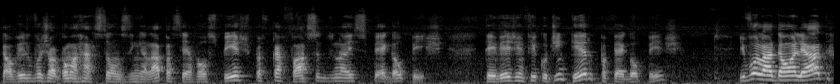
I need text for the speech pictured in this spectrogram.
talvez eu vou jogar uma raçãozinha lá para servar os peixes, para ficar fácil de nós pegar o peixe. Tem vez fica o dia inteiro para pegar o peixe. E vou lá dar uma olhada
